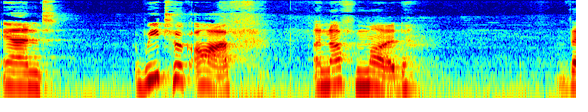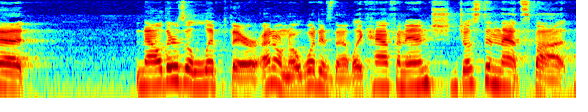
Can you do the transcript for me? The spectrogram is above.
And we took off enough mud that now there's a lip there. I don't know, what is that, like half an inch? Just in that spot.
